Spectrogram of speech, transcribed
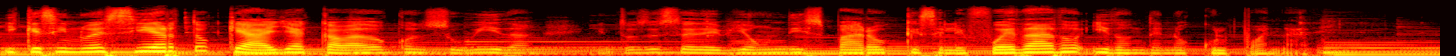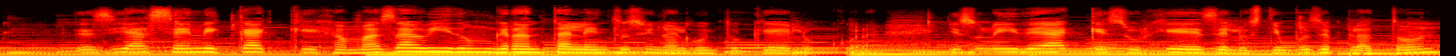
y que si no es cierto que haya acabado con su vida, entonces se debió a un disparo que se le fue dado y donde no culpó a nadie. Decía Séneca que jamás ha habido un gran talento sin algún toque de locura. Y es una idea que surge desde los tiempos de Platón,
